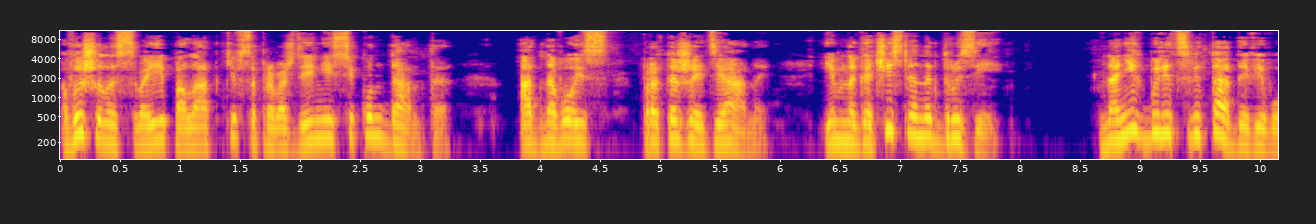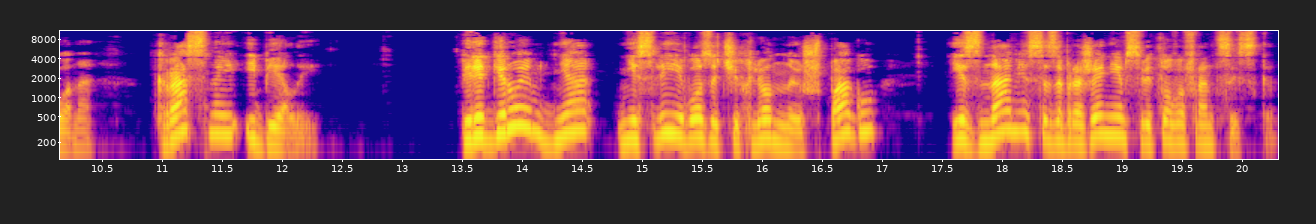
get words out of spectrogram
вышел из своей палатки в сопровождении секунданта, одного из протеже Дианы, и многочисленных друзей. На них были цвета де Вивона — красный и белый. Перед героем дня несли его зачехленную шпагу и знамя с изображением святого Франциска.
